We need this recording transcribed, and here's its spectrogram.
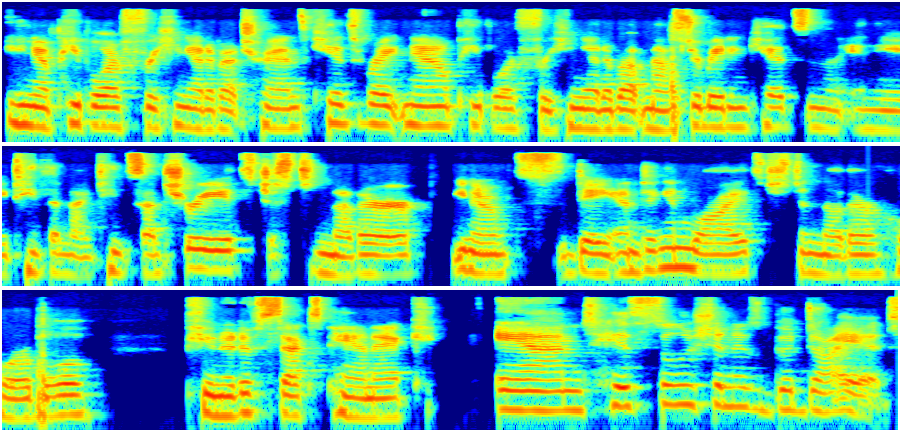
you know people are freaking out about trans kids right now. People are freaking out about masturbating kids in the in the 18th and 19th century. It's just another, you know, day ending in Y. It's just another horrible punitive sex panic and his solution is good diet,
